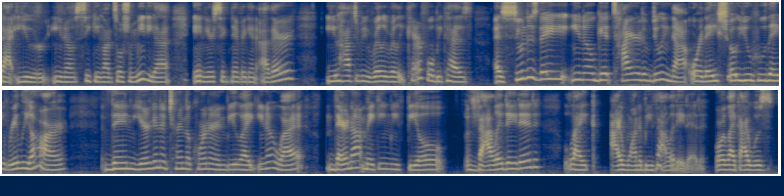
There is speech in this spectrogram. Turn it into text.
that you're, you know, seeking on social media in your significant other, you have to be really really careful because as soon as they, you know, get tired of doing that or they show you who they really are, then you're going to turn the corner and be like, you know what? They're not making me feel validated like I want to be validated or like I was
